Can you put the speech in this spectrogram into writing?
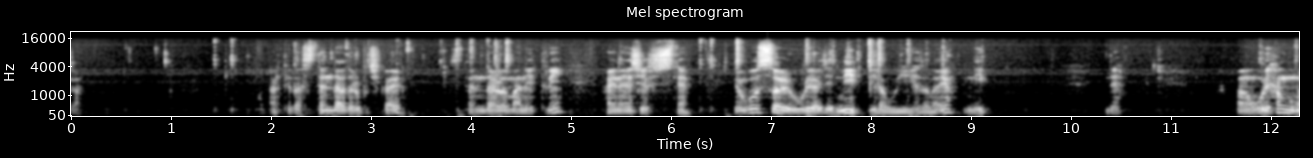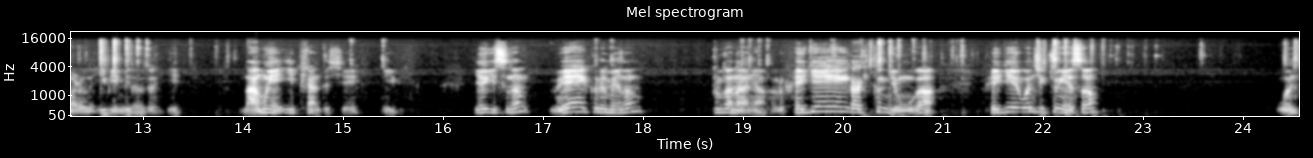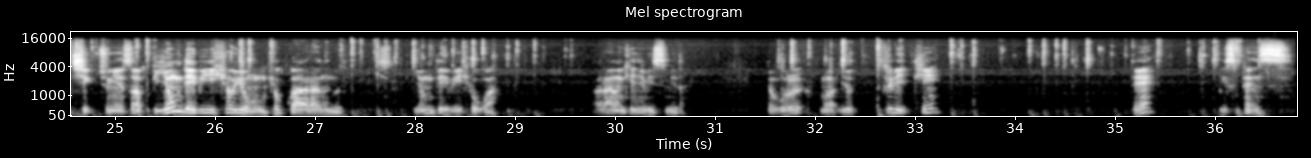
자, 앞에다 standard를 붙일까요? standard monetary financial system. 요것을 우리가 이제 닙이라고 얘기하잖아요. 닙. 네. 어, 우리 한국말로는 잎입니다. 그죠? 잎. 나무의 잎이란 뜻이에요. 잎. 여기서는 왜 그러면은 불가능하냐? 회계 같은 경우가 회계 원칙 중에서 원칙 중에서 비용 대비 효용 효과라는 것, 비용 대비 효과라는 개념이 있습니다. 이걸 뭐 유틸리티 대 expense.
